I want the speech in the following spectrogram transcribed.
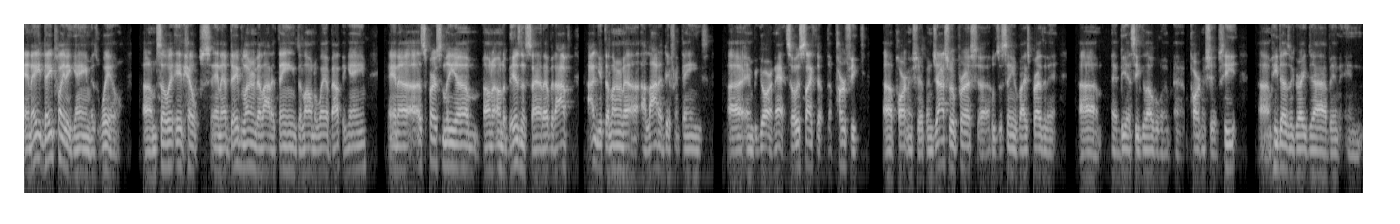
and they they play the game as well. Um, so it, it, helps, and uh, they've learned a lot of things along the way about the game. And uh, us personally, um, on on the business side of it, I've I get to learn a, a lot of different things uh, in regard to that. So it's like the, the perfect uh, partnership. And Joshua Prush, uh, who's the senior vice president, um, at BSE Global uh, Partnerships. He um, he does a great job in in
